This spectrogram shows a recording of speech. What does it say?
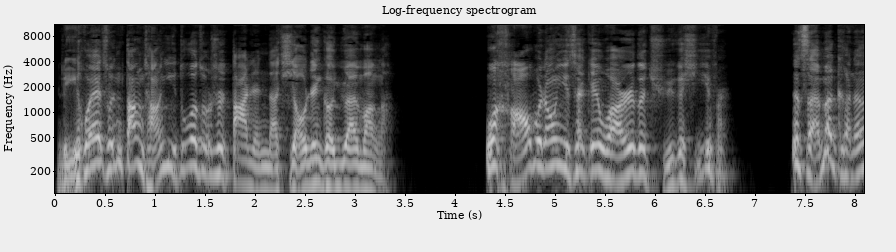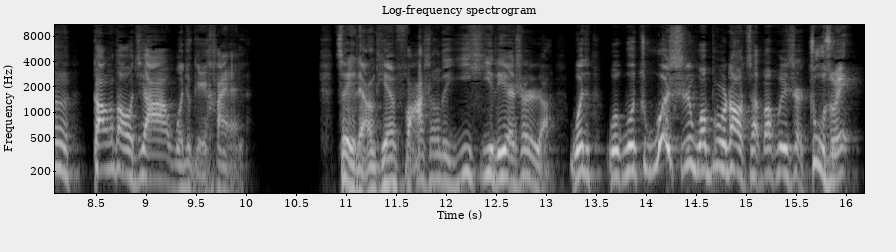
李怀存当场一哆嗦：“是大人呐，小人可冤枉啊！我好不容易才给我儿子娶个媳妇，那怎么可能刚到家我就给害了？这两天发生的一系列事儿啊，我我我着实我不知道怎么回事。住嘴！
